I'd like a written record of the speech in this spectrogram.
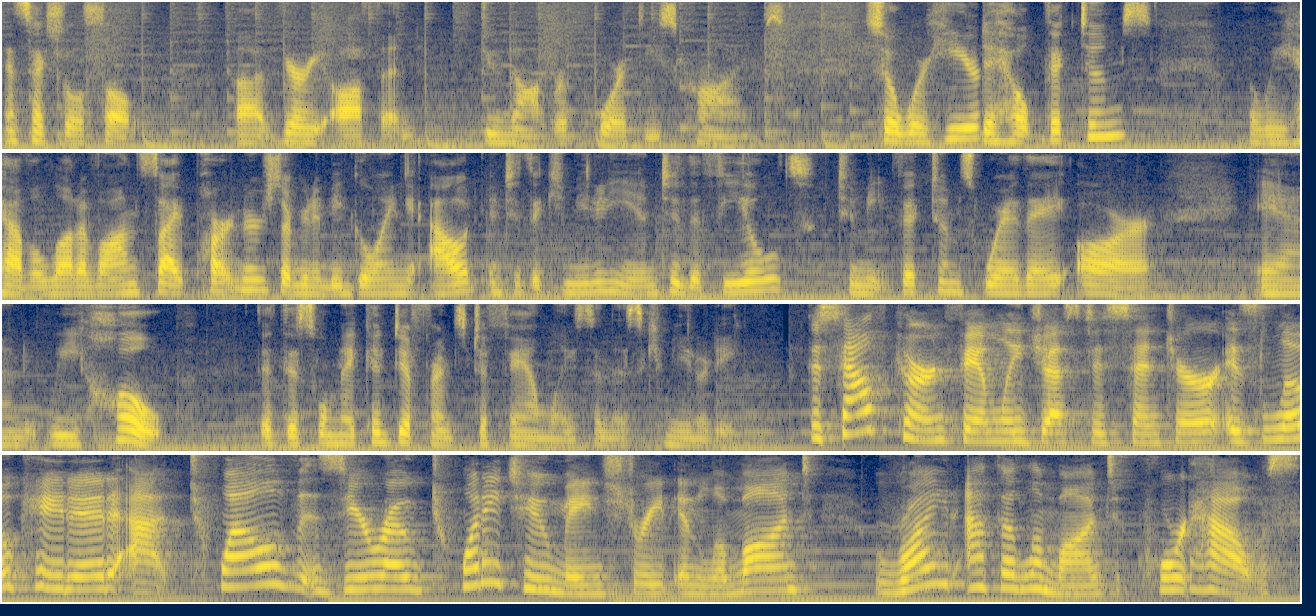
and sexual assault uh, very often do not report these crimes. So we're here to help victims. We have a lot of on-site partners that are going to be going out into the community, into the fields to meet victims where they are. And we hope that this will make a difference to families in this community. The South Kern Family Justice Center is located at 12022 Main Street in Lamont, right at the Lamont Courthouse.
